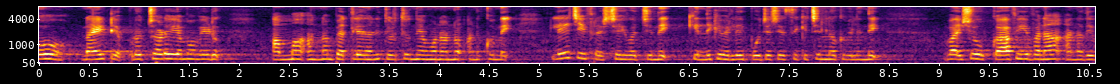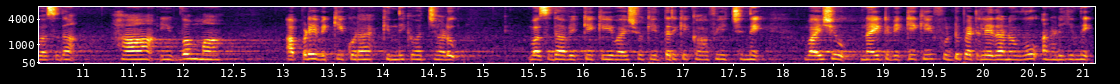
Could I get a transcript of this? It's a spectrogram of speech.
ఓ నైట్ ఎప్పుడొచ్చాడో ఏమో వీడు. అమ్మ అన్నం పెట్టలేదని తిడుతుందేమో నన్ను అనుకుంది. లేచి ఫ్రెష్ అయి వచ్చింది. కిందికి వెళ్ళి పూజ చేసి కిచెన్లోకి వెళ్ళింది. వైషు కాఫీ ఇవ్వనా? అన్నది వసుధ. హా ఇవ్వమ్మా. అప్పుడే విక్కీ కూడా కిందికి వచ్చాడు. వసుధ విక్కీకి వైషుకి ఇద్దరికి కాఫీ ఇచ్చింది. వైషు నైట్ విక్కీకి ఫుడ్ పెట్టలేదా నువ్వు? అని అడిగింది.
